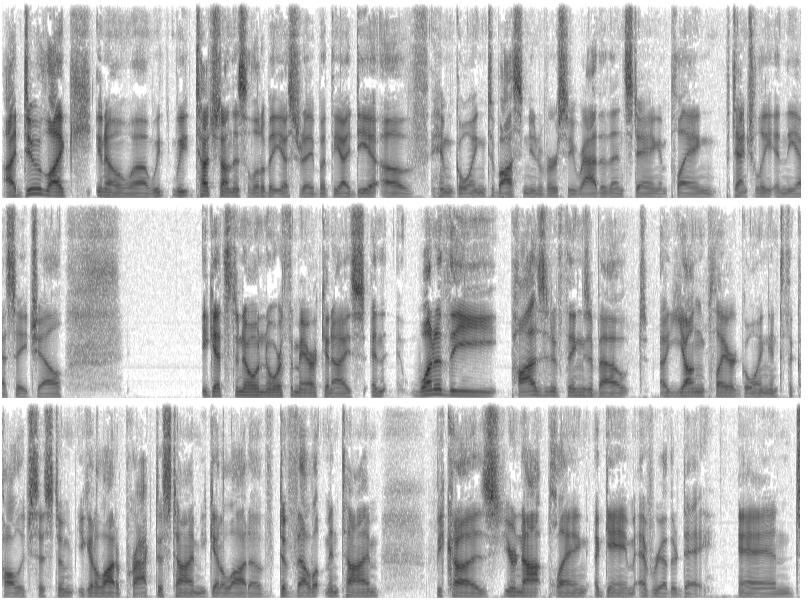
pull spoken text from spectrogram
I do like, you know, uh, we we touched on this a little bit yesterday, but the idea of him going to Boston University rather than staying and playing potentially in the SHL, he gets to know North American ice. And one of the positive things about a young player going into the college system, you get a lot of practice time, you get a lot of development time because you're not playing a game every other day. And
